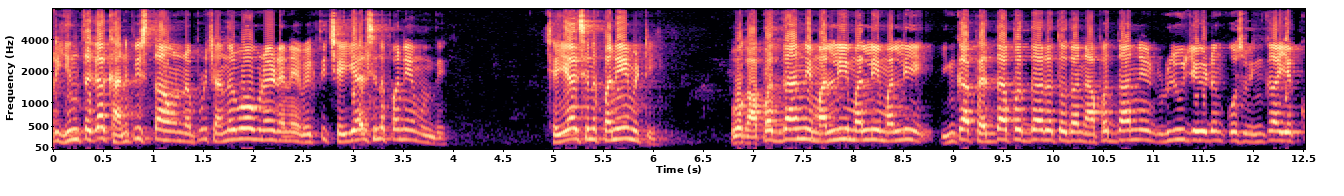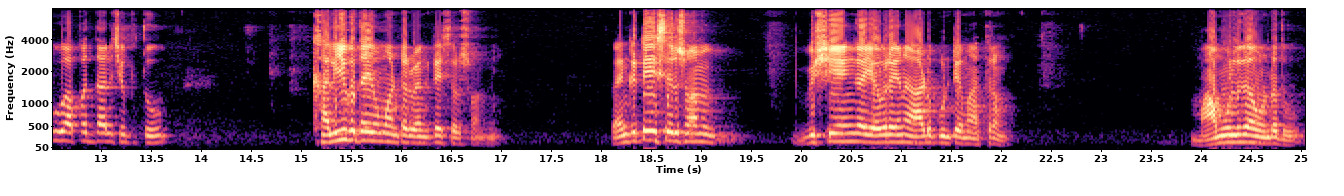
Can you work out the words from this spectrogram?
మరి ఇంతగా కనిపిస్తా ఉన్నప్పుడు చంద్రబాబు నాయుడు అనే వ్యక్తి చేయాల్సిన పనేముంది? చేయాల్సిన పనేమిటి? ఒక అబద్ధాన్ని మళ్ళీ మళ్ళీ మళ్ళీ ఇంకా పెద్ద అబద్ధాలతో దాన్ని అబద్ధాన్ని రుజువు చేయడం కోసం ఇంకా ఎక్కువ అబద్ధాలు చెబుతూ కలియుగ దైవం అంటారు వెంకటేశ్వర స్వామిని. వెంకటేశ్వర స్వామి విషయంగా ఎవరైనా ఆడుకుంటే మాత్రం మామూలుగా ఉండదు.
